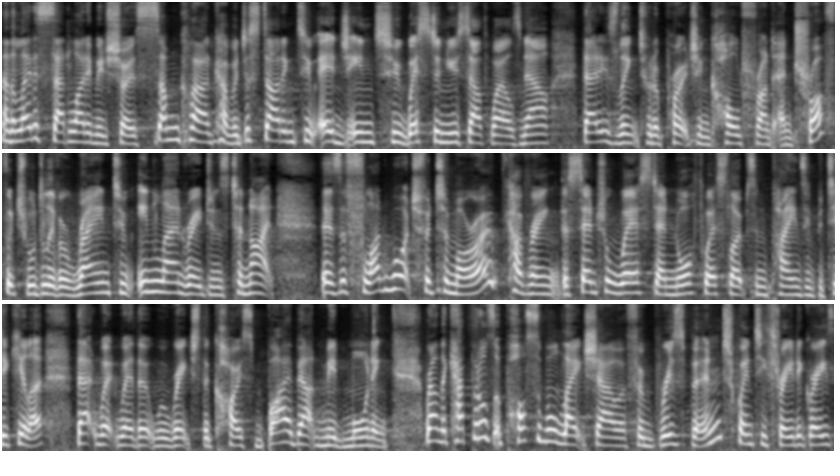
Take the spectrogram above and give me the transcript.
Now, the latest satellite image shows some cloud cover just starting to edge into western New South Wales now. That is linked to an approaching cold front and trough, which will deliver rain to inland regions tonight. There's a flood watch for tomorrow covering the central west and northwest slopes and plains in particular. That wet weather will reach the coast by about mid-morning. Around the capitals, a possible late shower for Brisbane, 23 degrees.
